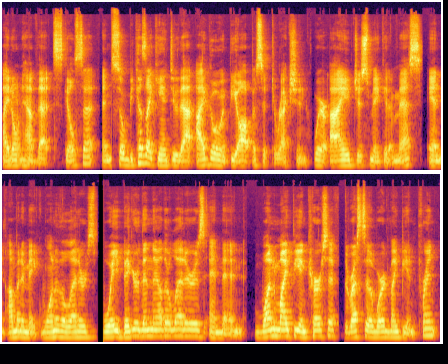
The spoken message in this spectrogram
I don't have that skill set. And so because I can't do that, I go in the opposite direction where I just make it a mess and I'm going to make one of the letters way bigger than the other letters and then one might be in cursive, the rest of the word might be in print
